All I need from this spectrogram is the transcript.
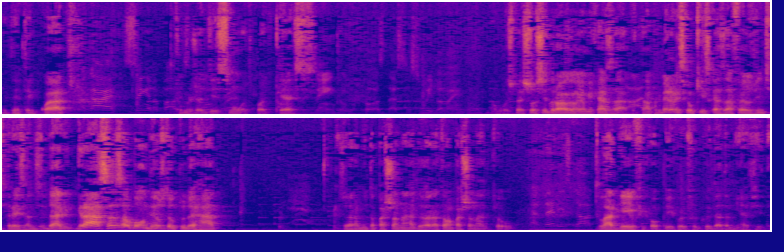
84, como eu já disse num outro podcast. Algumas pessoas se drogam eu me casava. Então a primeira vez que eu quis casar foi aos 23 anos de idade. Graças ao bom Deus deu tudo errado. Eu era muito apaixonado, eu era tão apaixonado que eu larguei o Ficou Pico e fui cuidar da minha vida.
